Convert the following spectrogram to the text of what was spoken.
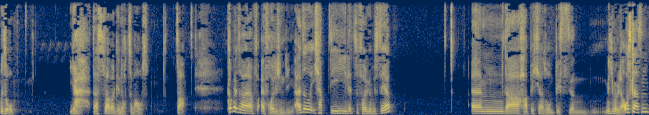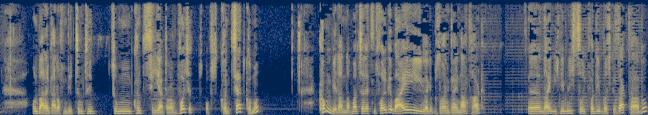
So. Ja, das war aber genug zum Haus. So. Kommen wir zu einem erfreulichen Ding. Also, ich habe die letzte Folge, wisst ihr ja. Ähm, da habe ich ja so ein bisschen mich mal wieder ausgelassen und war da gerade auf dem Weg zum, zum Konzert. Aber bevor ich jetzt aufs Konzert komme, kommen wir dann nochmal zur letzten Folge, weil da gibt es noch einen kleinen Nachtrag. Äh, nein, ich nehme nicht zurück von dem, was ich gesagt habe.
